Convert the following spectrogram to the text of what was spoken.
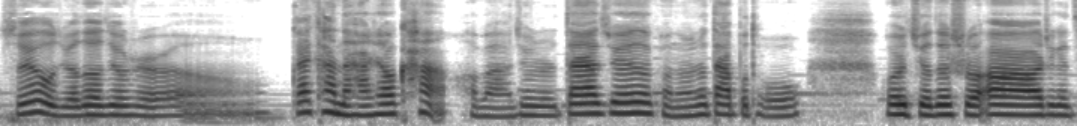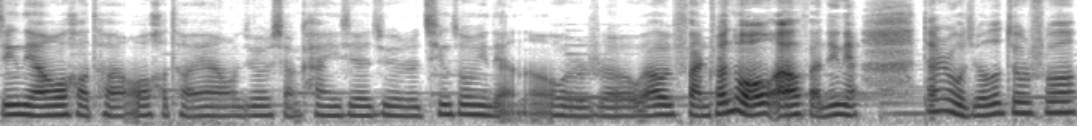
所以我觉得就是该看的还是要看好吧，就是大家觉得可能是大不同，或者觉得说啊这个经典我好讨我好讨厌，我就是想看一些就是轻松一点的，或者说我要反传统，我要反经典。但是我觉得就是说，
